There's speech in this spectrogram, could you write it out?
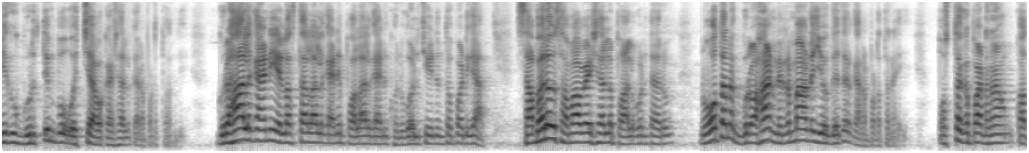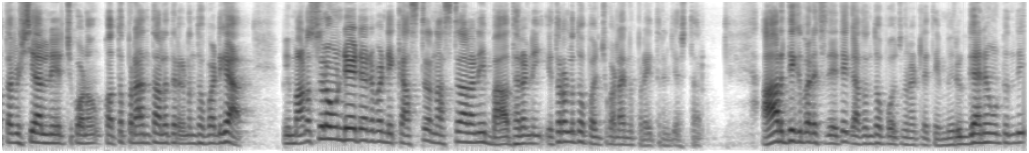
మీకు గుర్తింపు వచ్చే అవకాశాలు కనపడుతుంది. గృహాలు కానీ ఇళ్ళ స్థలాలు కానీ పొలాలు కానీ కొనుగోలు చేయడంతో పాటుగా సభలు సమావేశాల్లో పాల్గొంటారు. నూతన గృహ నిర్మాణ యోగ్యత కనపడుతున్నాయి. పుస్తక పఠనం కొత్త విషయాలు నేర్చుకోవడం కొత్త ప్రాంతాలు తిరగడంతో పాటుగా మీ మనసులో ఉండేటటువంటి కష్ట నష్టాలని బాధలని ఇతరులతో పంచుకోవడానికి ప్రయత్నం చేస్తారు. ఆర్థిక పరిస్థితి అయితే గతంతో పోల్చుకున్నట్లయితే మెరుగ్గానే ఉంటుంది.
